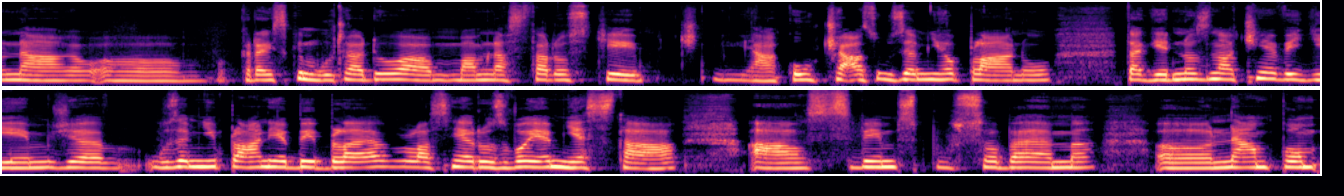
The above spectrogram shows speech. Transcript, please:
na krajském úřadu a mám na starosti nějakou část územního plánu, tak jednoznačně vidím, že územní plán je Bible vlastně rozvoje města a svým způsobem nám pom-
